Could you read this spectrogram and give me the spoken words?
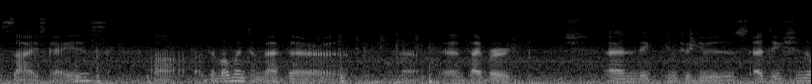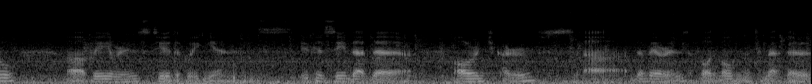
size case, uh, the momentum method diverge and they introduce additional uh, variance to the gradients. You can see that the orange curves, uh, the variance for the momentum method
